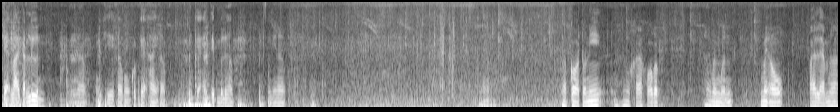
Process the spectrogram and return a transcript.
แกะลายกันลื่นนี่นะครับโอเคครับผมก็แกะให้ครับ แกะให้เต็มไปเลยครับตัวนี้นะครับแล้วก็ตัวนี้ลูกค้าขอแบบให้มันเหมือนไม่เอาปลายแหลมนะ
